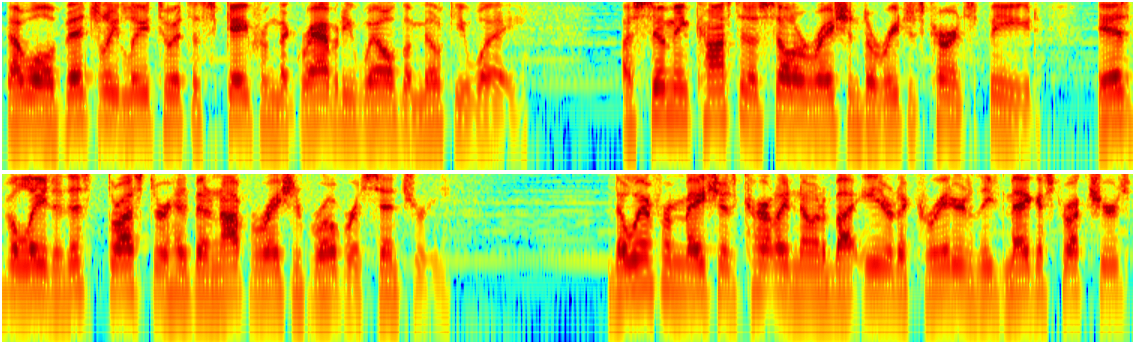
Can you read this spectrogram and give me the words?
that will eventually lead to its escape from the gravity well of the Milky Way. Assuming constant acceleration to reach its current speed, it is believed that this thruster has been in operation for over a century. No information is currently known about either the creators of these megastructures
